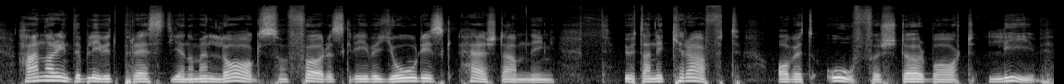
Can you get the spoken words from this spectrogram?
Han har inte blivit präst genom en lag som föreskriver jordisk härstamning utan i kraft av ett oförstörbart liv.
